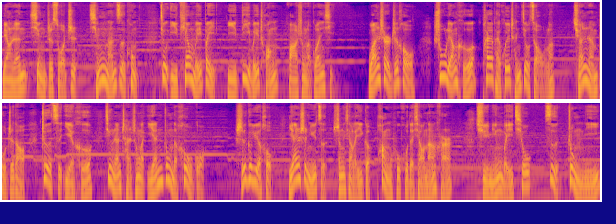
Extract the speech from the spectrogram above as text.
两人兴之所至，情难自控，就以天为被，以地为床，发生了关系。完事儿之后，舒良和拍拍灰尘就走了，全然不知道这次野合竟然产生了严重的后果。十个月后，严氏女子生下了一个胖乎乎的小男孩，取名为秋，字仲尼。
